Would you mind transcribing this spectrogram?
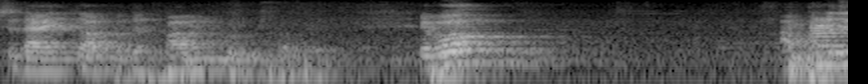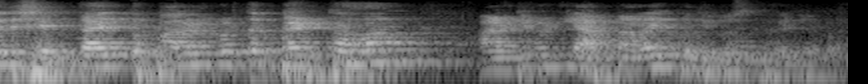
সে দায়িত্ব আপনাদের পালন করতে হবে। এবং আপনারা যদি সে দায়িত্ব পালন করতে ব্যর্থ হন আলটিমেটলি আপনারাই ক্ষতিগ্রস্ত হয়ে যাবেন।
